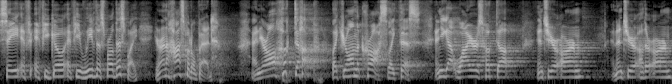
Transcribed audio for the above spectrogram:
say, if, if you go, if you leave this world this way, you're in a hospital bed and you're all hooked up, like you're on the cross, like this, and you got wires hooked up into your arm and into your other arm,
